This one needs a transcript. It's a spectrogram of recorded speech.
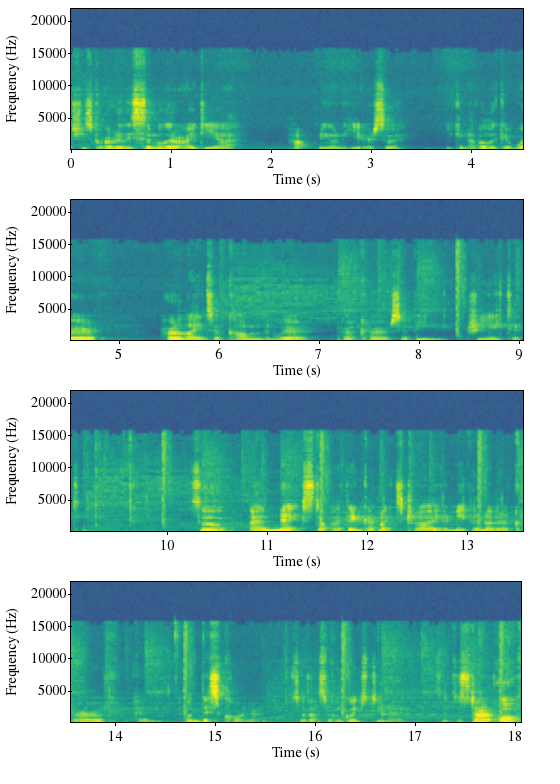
she's got a really similar idea happening on here. So you can have a look at where her lines have come and where her curves have been created. So um, next up I think I'd like to try and make another curve um, on this corner. So that's what I'm going to do now. So to start off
